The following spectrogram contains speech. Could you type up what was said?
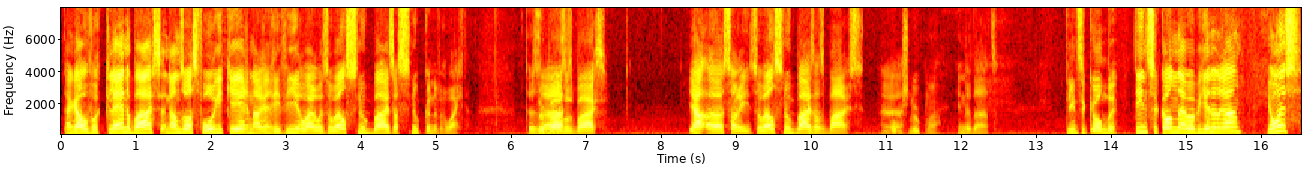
Dan gaan we voor kleine baars en dan zoals vorige keer naar een rivier waar we zowel snoekbaars als snoek kunnen verwachten. Dus, eh, Snoekbaas als baars. ja, eh, sorry, zowel snoekbaars als baars. Eh, Ook snoek, maar. Inderdaad. 10 seconden. 10 seconden en we beginnen eraan. Jongens,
